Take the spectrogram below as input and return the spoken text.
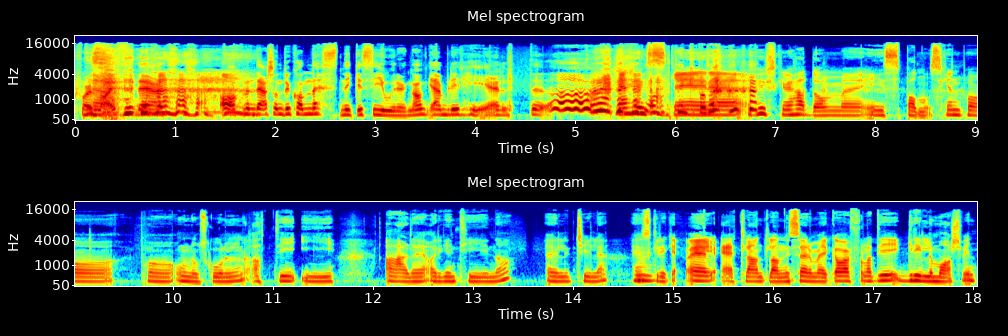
for life. Det, å, men det er sånn, du kan nesten ikke si ordet engang. Jeg blir helt åh, Jeg husker, det. jeg husker vi hadde om eh, i spansken på, på ungdomsskolen at de i Er det Argentina eller Chile? Jeg husker ikke. Eller et eller annet land i Sør-Amerika. I hvert fall at de griller marsvin.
